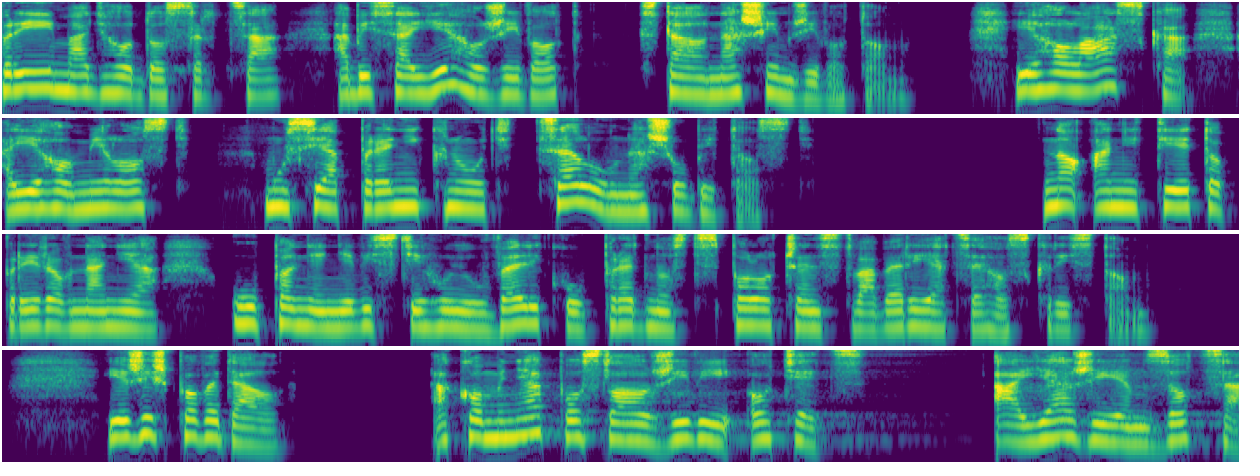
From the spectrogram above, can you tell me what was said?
príjmať ho do srdca, aby sa jeho život stal našim životom. Jeho láska a jeho milosť musia preniknúť celú našu bytosť. No ani tieto prirovnania úplne nevystihujú veľkú prednosť spoločenstva veriaceho s Kristom. Ježiš povedal, ako mňa poslal živý otec a ja žijem z otca,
